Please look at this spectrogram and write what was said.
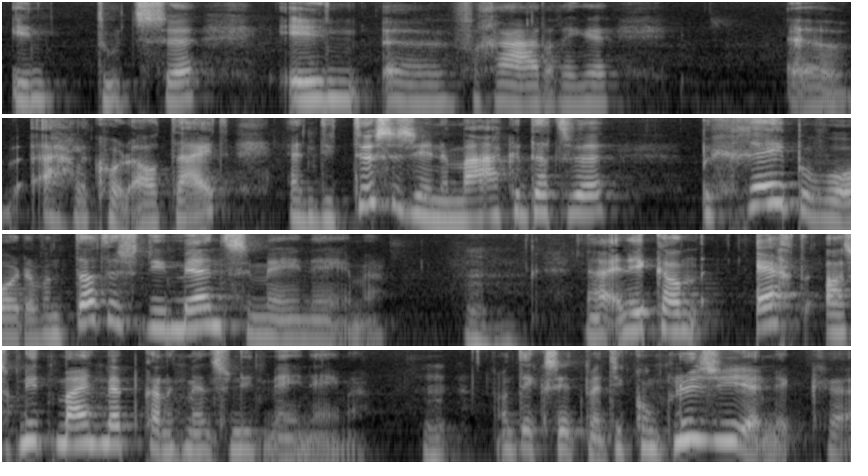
in toetsen, in eh, vergaderingen. Eh, eigenlijk gewoon altijd. En die tussenzinnen maken dat we begrepen worden. Want dat is die mensen meenemen. Mhm. Nou, en ik kan echt, als ik niet mindmap, kan ik mensen niet meenemen. Hm. Want ik zit met die conclusie en ik, eh,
